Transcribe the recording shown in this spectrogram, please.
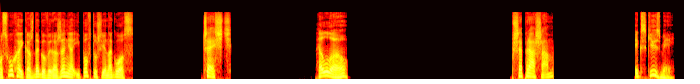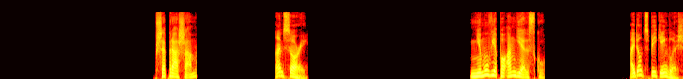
Posłuchaj każdego wyrażenia i powtórz je na głos. Cześć. Hello. Przepraszam. Excuse me. Przepraszam. I'm sorry. Nie mówię po angielsku. I don't speak English.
